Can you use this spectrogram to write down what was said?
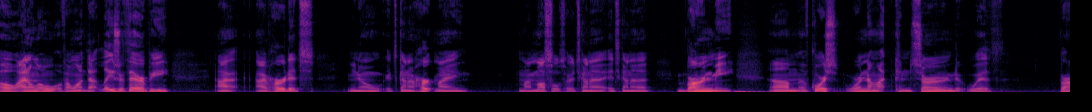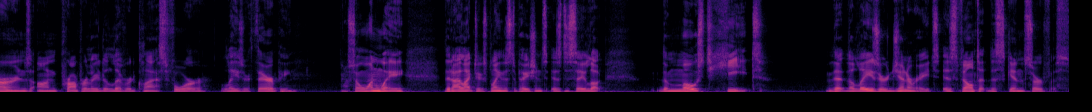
"Oh, I don't know if I want that laser therapy," I I've heard it's you know it's going to hurt my my muscles or it's gonna it's gonna burn me. Um, of course, we're not concerned with burns on properly delivered class 4 laser therapy. So, one way that I like to explain this to patients is to say, look, the most heat that the laser generates is felt at the skin surface.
